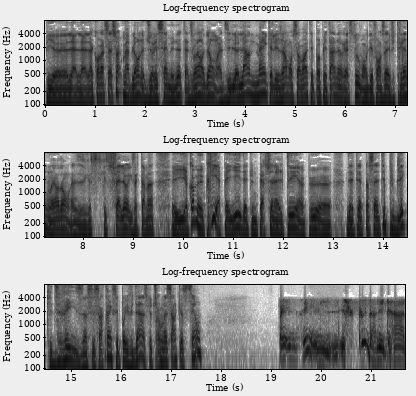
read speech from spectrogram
Puis euh, la, la- la conversation avec ma blonde a duré cinq minutes. Elle dit, voyons donc, elle dit, le lendemain que les gens vont savoir que t'es propriétaire d'un resto, ils vont défoncer la vitrine, voyons donc. Elle dit, qu'est-ce que tu fais là exactement? Et il y a comme un prix à payer d'être une personnalité un peu, euh, d'être une personnalité publique qui divise. C'est certain que c'est pas évident. Est-ce que tu remets ça en question? Ben, tu sais, je suis dans les grands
